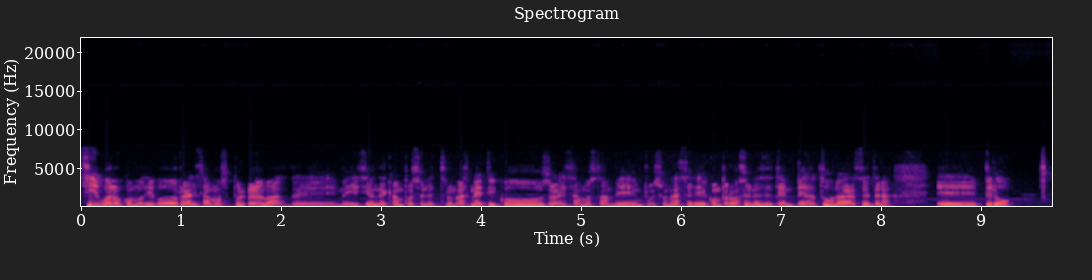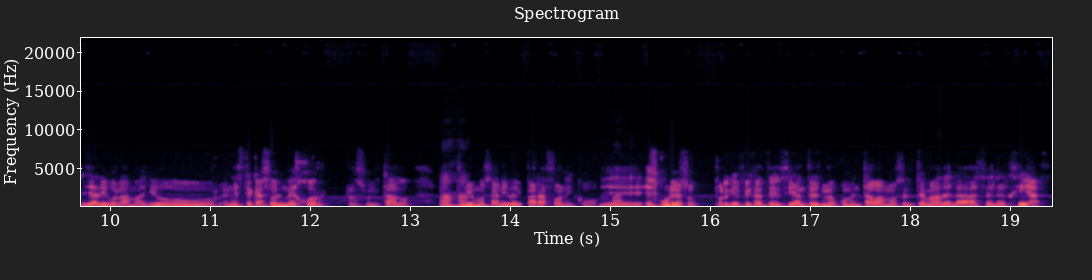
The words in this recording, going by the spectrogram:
Sí, bueno, como digo, realizamos pruebas de medición de campos electromagnéticos, realizamos también pues una serie de comprobaciones de temperatura, etcétera. Eh, pero ya digo, la mayor, en este caso el mejor resultado lo tuvimos a nivel parafónico. Eh, es curioso, porque fíjate si antes no comentábamos el tema de las energías,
